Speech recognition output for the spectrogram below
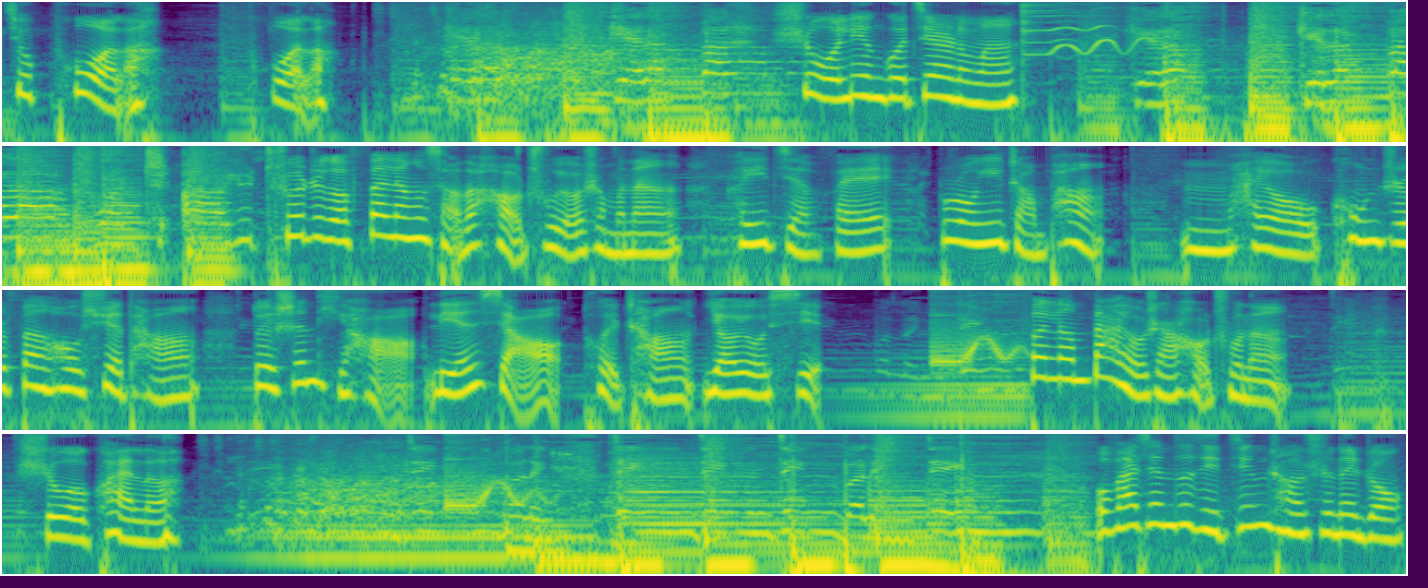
就破了，破了。是我练过劲儿了吗？说这个饭量小的好处有什么呢？可以减肥，不容易长胖。嗯，还有控制饭后血糖，对身体好。脸小腿长腰又细。饭量大有啥好处呢？使我快乐。我发现自己经常是那种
